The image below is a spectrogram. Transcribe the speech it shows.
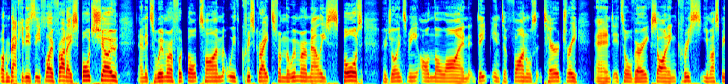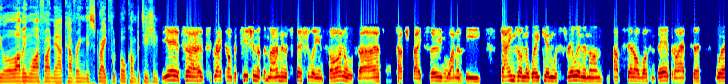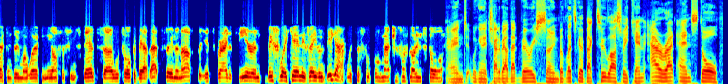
Welcome back. It is the Flow Friday Sports Show, and it's Wimmera football time with Chris Gratez from the Wimmera Mallee Sport, who joins me on the line deep into finals territory, and it's all very exciting. Chris, you must be loving life right now covering this great football competition. Yeah, it's, uh, it's a great competition at the moment, especially in finals. Uh, as we'll touch base soon, one of the games on the weekend was thrilling, and I'm upset I wasn't there, but I had to work and do my work in the office instead. So we'll talk about that soon enough. But it's great it's here, and this weekend is even bigger with the football matches we've got in store. And we're going to chat about that very soon. But let's go back to last weekend Ararat and Stawell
